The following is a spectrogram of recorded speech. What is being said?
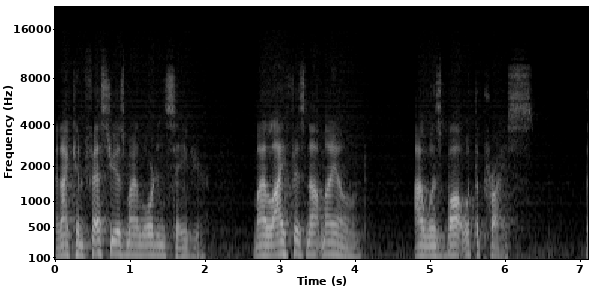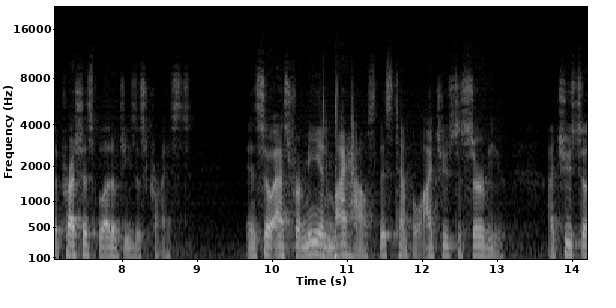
And I confess you as my Lord and Savior. My life is not my own. I was bought with the price, the precious blood of Jesus Christ. And so, as for me and my house, this temple, I choose to serve you. I choose to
